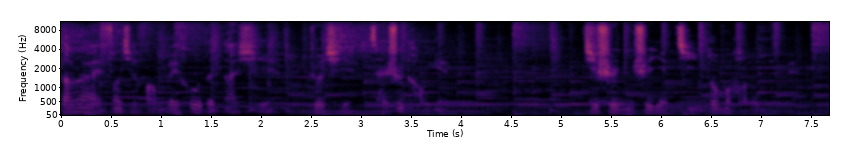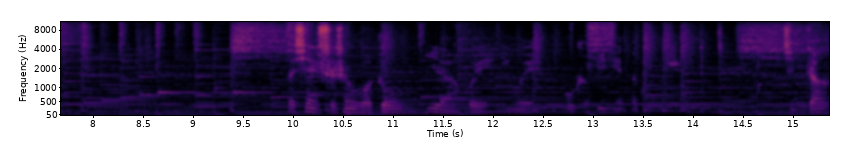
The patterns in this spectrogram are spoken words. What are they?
当爱放下防备后的那些，这些才是考验。即使你是演技多么好的演员，在现实生活中依然会因为无可避免的恐惧、紧张，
